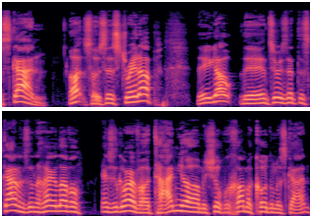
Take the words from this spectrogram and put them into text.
Skan. Oh, ah, so it says straight up. There you go. The answer is that the Skan is on a higher level. Answer the Gemara. Tanya Meshuach Melchama Kodem Skan.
